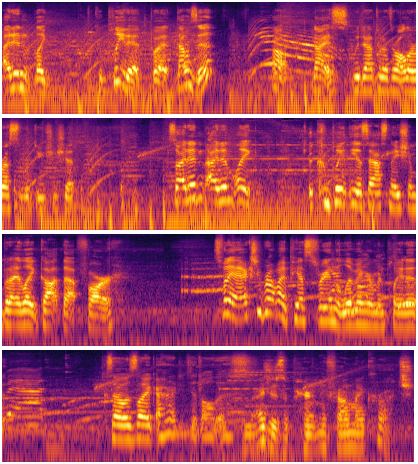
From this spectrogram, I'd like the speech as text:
I didn't like complete it, but that was it. Oh, nice. We didn't have to go through all the rest of the douchey shit. So I didn't I didn't like complete the assassination, but I like got that far. It's funny, I actually brought my PS3 in the living room and played it. Cause I was like, I already did all this. I just apparently found my crotch.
